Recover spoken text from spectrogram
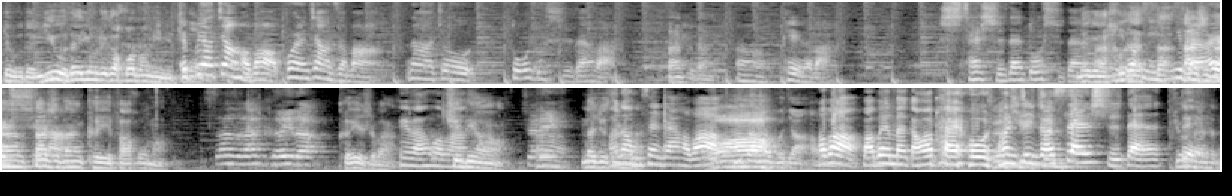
对不对？你有在用这个化妆品，你知哎，道。不要这样好不好？不然这样子嘛，那就多个十单吧。三十单，嗯，可以了吧？十才十单多十单，那个你后台三都你你本三十单，来二十嘛三十单可以发货吗？三十单可以的，可以是吧？可以发货吗确定啊？确定。那就好，那我们三三单好不好？十单，一单都不加，好不？好？宝贝们，赶快拍，我帮你争取到三十单。对就30单，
